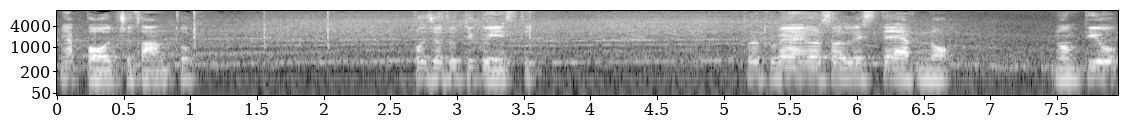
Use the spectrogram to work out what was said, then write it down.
mi appoggio tanto. Appoggio tutti questi. Però il problema è che loro sono all'esterno non più.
